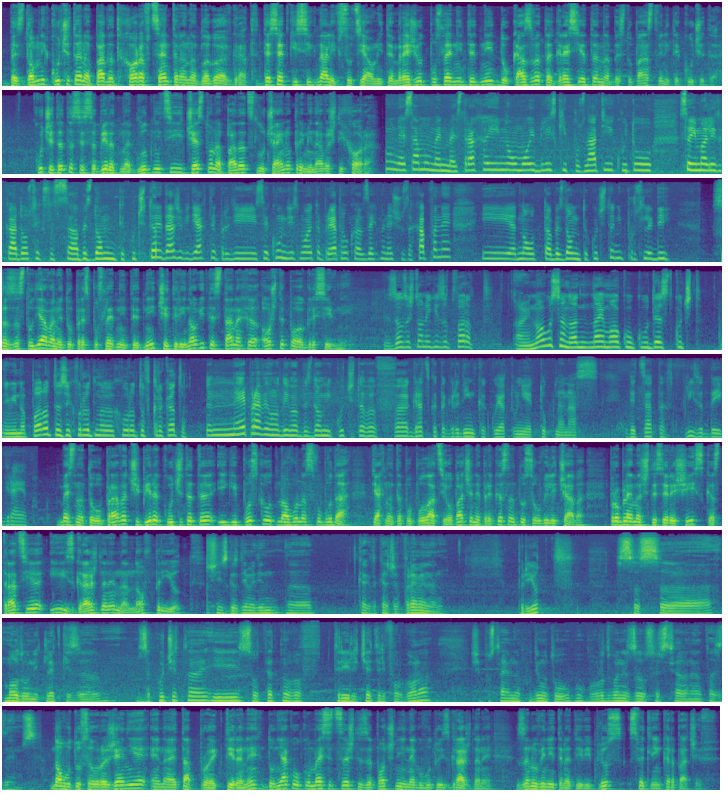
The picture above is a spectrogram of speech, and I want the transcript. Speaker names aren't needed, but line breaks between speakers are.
Бездомни кучета нападат хора в центъра на Благоевград. Десетки сигнали в социалните мрежи от последните дни доказват агресията на безстопанствените кучета. Кучетата се събират на глутници и често нападат случайно преминаващи хора.
Не само мен ме е страха и много мои близки познати, които са имали така досег с бездомните кучета. Даже видяхте преди секунди с моята приятелка взехме нещо за хапване и едно от бездомните кучета ни проследи.
С застудяването през последните дни, четириногите станаха още по-агресивни.
Не знам защо не ги затварят. Ами много са, най-малко около 10 кучета. Еми нападат, те се хвърлят на хората в краката.
Не е правилно да има бездомни кучета в градската градинка, която ни е тук на нас. Децата влизат да играят.
Местната управа чипира кучетата и ги пуска отново на свобода. Тяхната популация обаче непрекъснато се увеличава. Проблемът ще се реши с кастрация и изграждане на нов приют.
Ще изградим един, как да кажа, временен приют с модулни клетки за, за кучета и съответно в 3 или 4 фургона ще поставим необходимото оборудване за осъществяване на тази дейност.
Новото съоръжение е на етап проектиране. До няколко месеца ще започне и неговото изграждане. За новините на ТВ+, Светлин Карпачев.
